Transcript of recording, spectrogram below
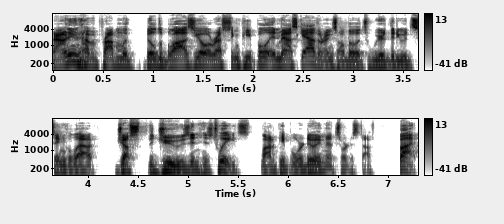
I don't even have a problem with Bill de Blasio arresting people in mass gatherings, although it's weird that he would single out just the Jews in his tweets. A lot of people were doing that sort of stuff. But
